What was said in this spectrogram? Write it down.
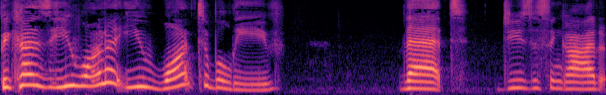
Because you want to you want to believe that Jesus and God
